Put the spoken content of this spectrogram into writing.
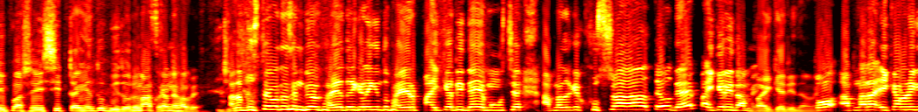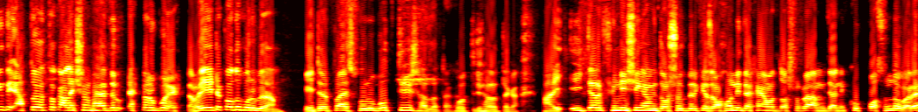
এই পাশে এই সিটটা কিন্তু ভিতরে মাঝখানে হবে। আচ্ছা বুঝতে পারতেছেন ভিউয়ার ভাইয়াদের এখানে কিন্তু ভাইয়ার পাইকারি দেয় এবং হচ্ছে আপনাদেরকে খুচরাতেও দেয় পাইকারি দামে। পাইকারি দামে। তো আপনারা এই কারণে কিন্তু এত এত কালেকশন ভাইয়াদের একটার উপর একটা। ভাই এটা কত পড়বে দাম? এটার প্রাইস পড়বে বত্রিশ হাজার টাকা। বত্রিশ হাজার টাকা। ভাই এইটার ফিনিশিং আমি দর্শকদেরকে যখনই দেখাই আমার দর্শকরা আমি জানি খুব পছন্দ করে।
